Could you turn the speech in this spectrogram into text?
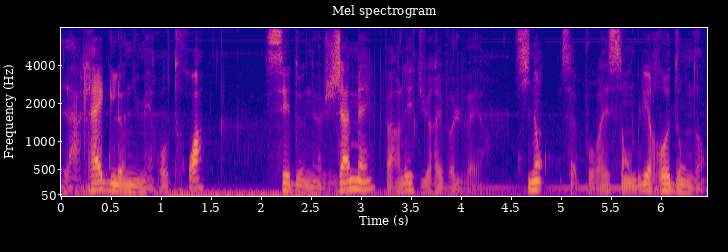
la règle numéro 3, c'est de ne jamais parler du revolver. Sinon, ça pourrait sembler redondant.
